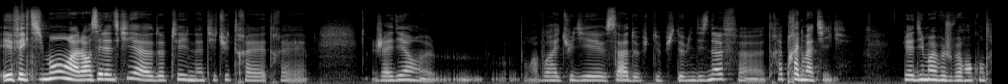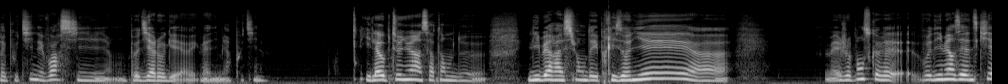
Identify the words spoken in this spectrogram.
Et effectivement, alors Zelensky a adopté une attitude très, très j'allais dire, pour avoir étudié ça depuis, depuis 2019, très pragmatique. Il a dit, moi, je veux rencontrer Poutine et voir si on peut dialoguer avec Vladimir Poutine. Il a obtenu un certain nombre de libérations des prisonniers, euh, mais je pense que Vladimir Zelensky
